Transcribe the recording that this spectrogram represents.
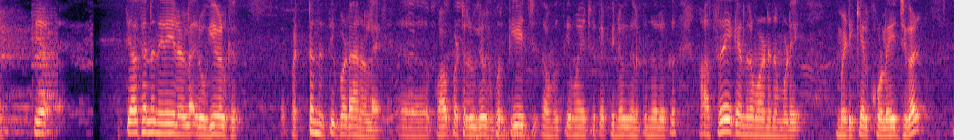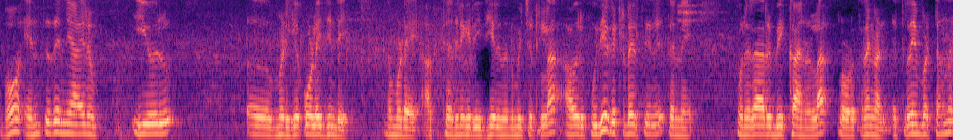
അത്യ അത്യാസന്ന നിലയിലുള്ള രോഗികൾക്ക് പെട്ടെന്ന് എത്തിപ്പെടാനുള്ള പാവപ്പെട്ട രോഗികൾക്ക് പ്രത്യേകിച്ച് സാമ്പത്തികമായിട്ടൊക്കെ പിന്നോക്കം നിൽക്കുന്നവർക്ക് ആശ്രയ കേന്ദ്രമാണ് നമ്മുടെ മെഡിക്കൽ കോളേജുകൾ. അപ്പോൾ എന്ത് തന്നെയായാലും ഈ ഒരു മെഡിക്കൽ കോളേജിന്റെ നമ്മുടെ അത്യാധുനിക രീതിയിൽ നിർമ്മിച്ചിട്ടുള്ള ആ ഒരു പുതിയ കെട്ടിടത്തിൽ തന്നെ പുനരാരംഭിക്കാനുള്ള പ്രവർത്തനങ്ങൾ എത്രയും പെട്ടെന്ന്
